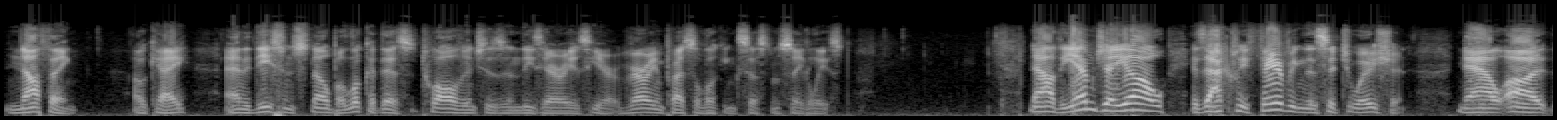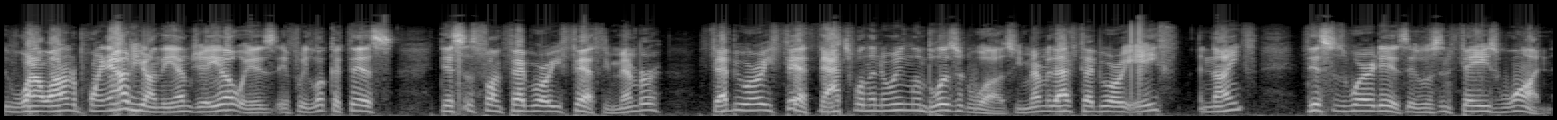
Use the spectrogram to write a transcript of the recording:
nothing. Okay, and a decent snow, but look at this 12 inches in these areas here. Very impressive looking system, to say the least. Now, the MJO is actually favoring this situation. Now, uh, what I wanted to point out here on the MJO is if we look at this, this is from February 5th. Remember? February 5th, that's when the New England blizzard was. You remember that February 8th and 9th? This is where it is. It was in phase 1.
